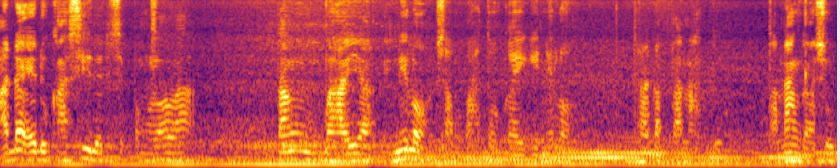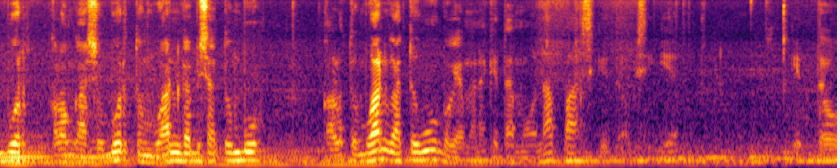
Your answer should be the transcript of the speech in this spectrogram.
ada edukasi dari si pengelola tentang bahaya ini loh sampah tuh kayak gini loh terhadap tanah tuh. Tanah nggak subur kalau nggak subur tumbuhan nggak bisa tumbuh. Kalau tumbuhan nggak tumbuh bagaimana kita mau napas gitu oksigen? Gitu.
